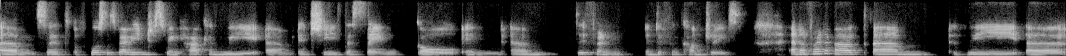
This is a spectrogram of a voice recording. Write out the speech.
Um, so, of course, it's very interesting. How can we achieve the same goal in different in different countries. And I've read about um, the uh,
